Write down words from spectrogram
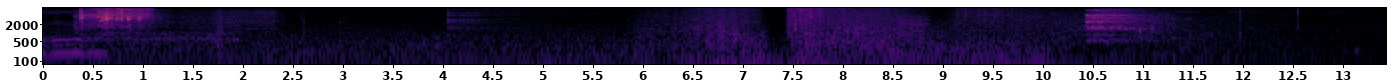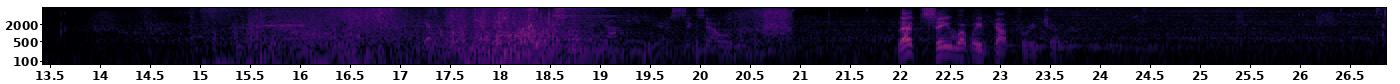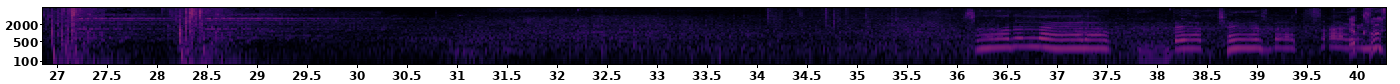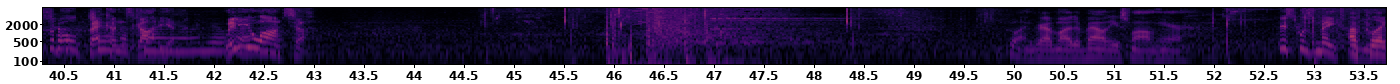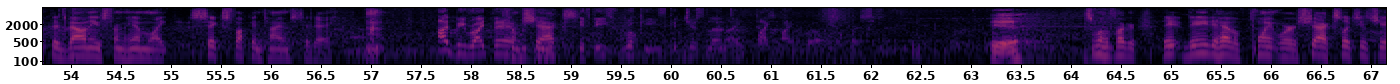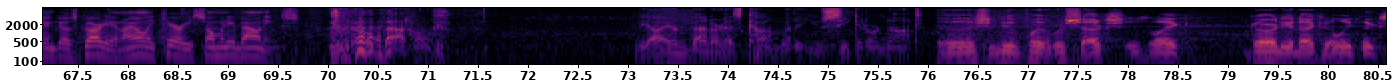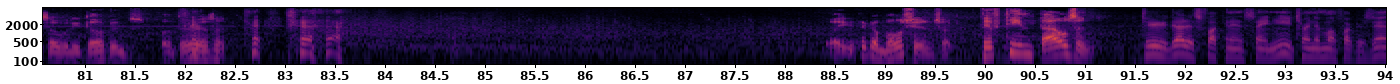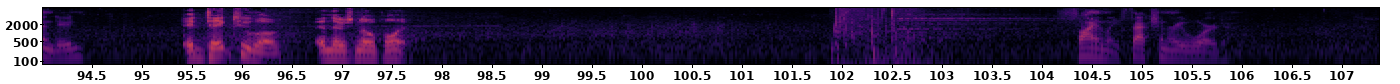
Let's see what we've got for each other. The light out, baptized by the fire. The in your crucible beckons, Guardian. flame in your Will you answer? Go on, grab my other bounties while I'm here. This was made for I've you. collected bounties from him like six fucking times today. I'd be right there From with Shaxx? you if these rookies could just learn to fight by Yeah. This motherfucker, they, they need to have a point where Shaxx looks at you and goes, Guardian, I only carry so many bounties. No battle. The Iron Banner has come whether you seek it or not. Yeah, there should be a point where Shaxx is like, Guardian, I can only take so many tokens, but there isn't. Yeah, you think I'm bullshitting, Chuck? 15,000. dude, that is fucking insane. You need to turn them motherfuckers in, dude. It'd take too long, and there's no point. Finally, faction reward.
